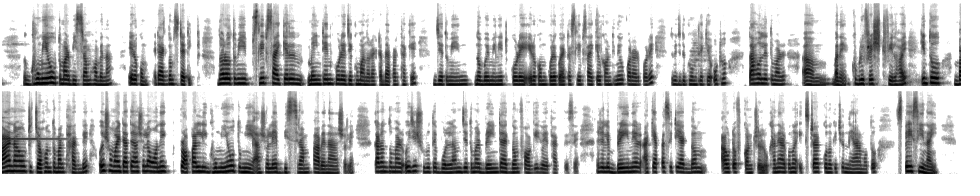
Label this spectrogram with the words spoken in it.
ঘুমিয়েও তোমার বিশ্রাম হবে না। এরকম। এটা একদম স্ট্যাটিক। ধরো তুমি স্লিপ সাইকেল মেনটেন করে যে ঘুমানোর একটা ব্যাপার থাকে, যে তুমি ৯০ মিনিট করে এরকম করে কয়েকটা স্লিপ সাইকেল কন্টিনিউ করার পরে তুমি যদি ঘুম থেকে ওঠো, তাহলে তোমার মানে খুব রিফ্রেশড ফিল হয়। কিন্তু বার্ন আউট যখন তোমার থাকবে, ওই সময়টাতে আসলে অনেক প্রপারলি ঘুমিয়েও তুমি আসলে বিশ্রাম পাবে না আসলে। কারণ তোমার ওই যে শুরুতে বললাম যে তোমার ব্রেইনটা একদম foggy হয়ে থাকতেছে। আসলে ব্রেইনের ক্যাপাসিটি একদম আউট অফ কন্ট্রোল। ওখানে আর কোনো এক্সট্রা কোনো কিছু নেয়ার মতো স্পেসই নাই।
